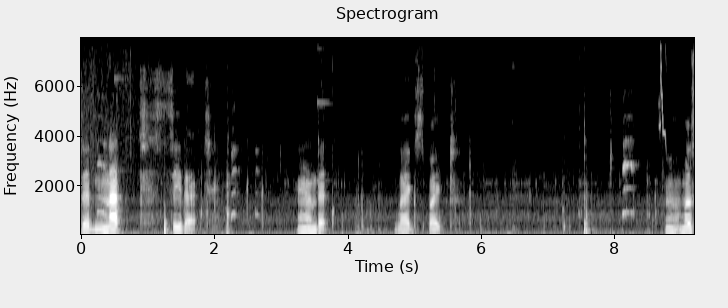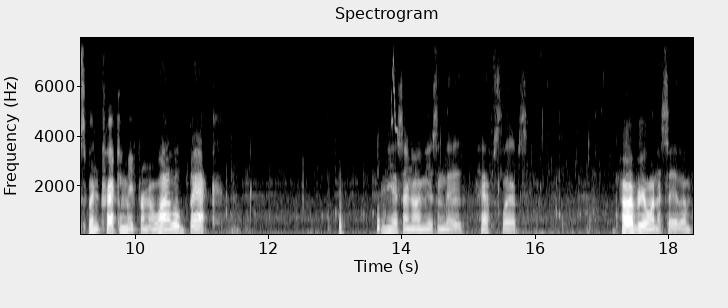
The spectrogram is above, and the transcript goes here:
Did not see that. And it lag spiked. Oh, must have been tracking me from a while back. And yes, I know I'm using the half slabs. However you want to say them.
